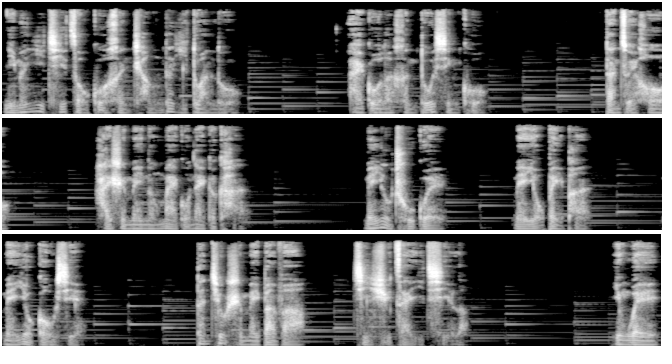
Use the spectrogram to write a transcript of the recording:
你们一起走过很长的一段路，爱过了很多辛苦，但最后还是没能迈过那个坎。没有出轨，没有背叛，没有狗血。但就是没办法继续在一起了，因为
